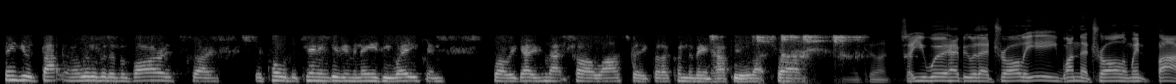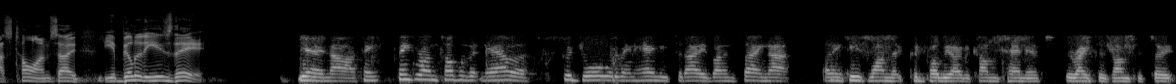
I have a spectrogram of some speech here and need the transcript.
I think he was battling a little bit of a virus, so we pulled the pin and give him an easy week, and so we gave him that trial last week. But I couldn't have been happy with that trial. Okay. So you were happy with that trial. He won that trial and went fast time. So the ability is there. Yeah, no, I think think we're on top of it now. A good draw would have been handy today, but in saying that, I think he's one that could probably overcome ten if the races run to suit.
